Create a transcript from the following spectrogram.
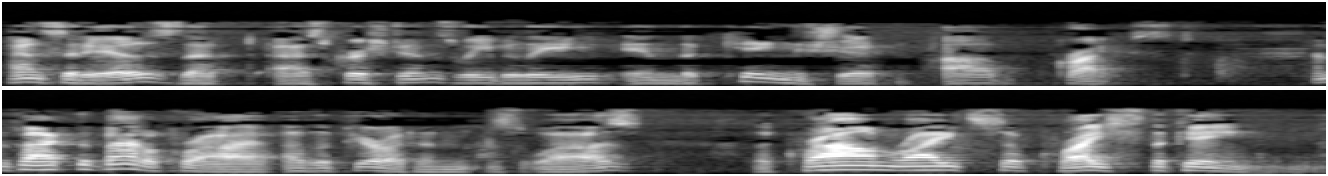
Hence it is that as Christians we believe in the kingship of Christ. In fact, the battle cry of the Puritans was, the crown rights of Christ the King.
